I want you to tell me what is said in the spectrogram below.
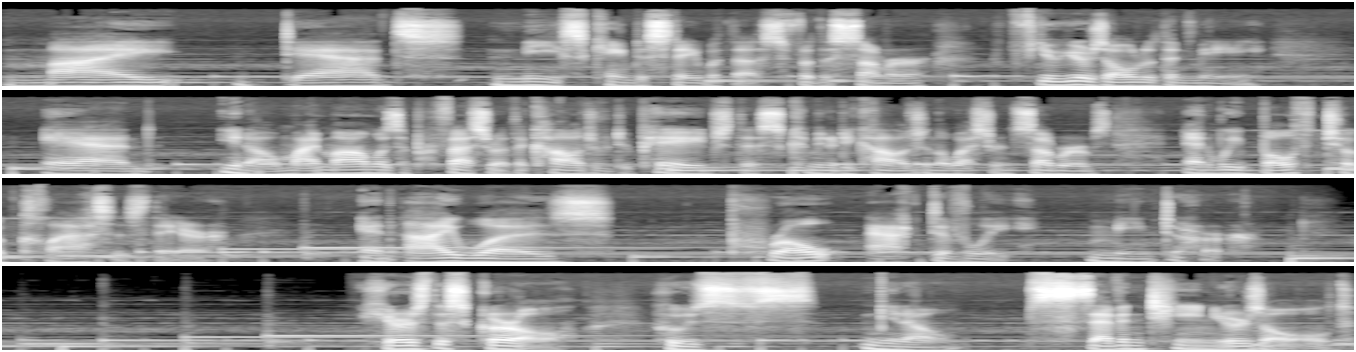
my dad's niece came to stay with us for the summer, a few years older than me. And, you know, my mom was a professor at the College of DuPage, this community college in the western suburbs, and we both took classes there. And I was proactively mean to her. Here's this girl who's, you know, 17 years old,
